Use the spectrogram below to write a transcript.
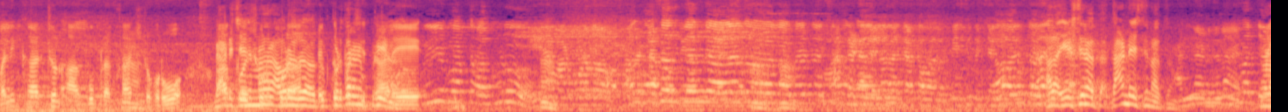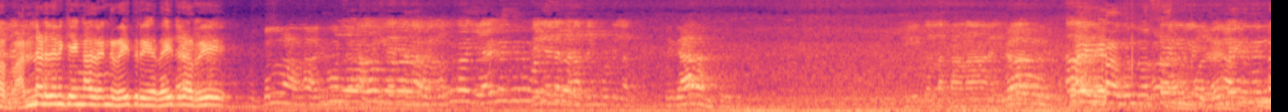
ಮಲ್ಲಿಕಾರ್ಜುನ್ ಹಾಗೂ ಪ್ರಕಾಶ್ ಅವರು ವ್ಯಕ್ತಪಡಿಸಿದ್ದಾರೆ. ಅಲ್ಲ ಎಷ್ಟು ದಿನ ತಾಂಡ ಎಷ್ಟು ದಿನ ಆಯ್ತು? ನೋಡಪ್ಪ ಹನ್ನೆರಡು ದಿನಕ್ಕೆ ಹೆಂಗಾದ್ರೆ ಹೆಂಗೆ ರೈತರಿಗೆ ರೈತರಲ್ರಿ ವರ್ಷ ಎರಡನೇ ದಿನದಿಂದ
